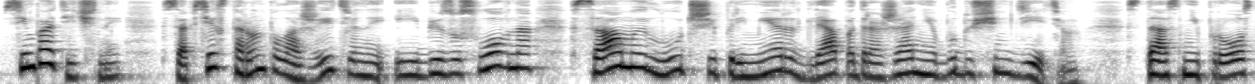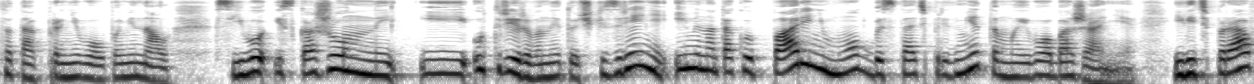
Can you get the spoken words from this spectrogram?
Симпатичный, со всех сторон положительный и, безусловно, самый лучший пример для подражания будущим детям. Стас не просто так про него упоминал. С его искаженной и утрированной точки зрения именно такой парень мог бы стать предметом моего обожания. И ведь прав,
